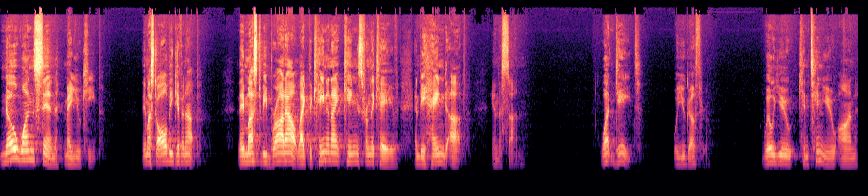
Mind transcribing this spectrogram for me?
No one sin may you keep. They must all be given up. They must be brought out like the Canaanite kings from the cave and be hanged up in the sun. What gate will you go through? Will you continue on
